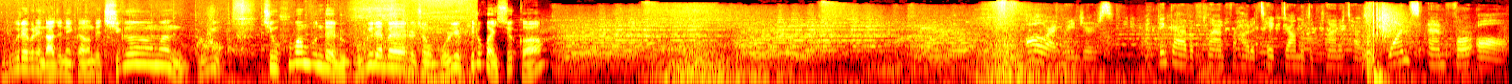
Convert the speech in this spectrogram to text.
무기 레벨이 낮으니까 근데 지금은 무기 지금 후반부인데 루- 무기 레벨을 좀 올릴 필요가 있을까? I think I have a plan for how to take down the Deplanetizer once and for all.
